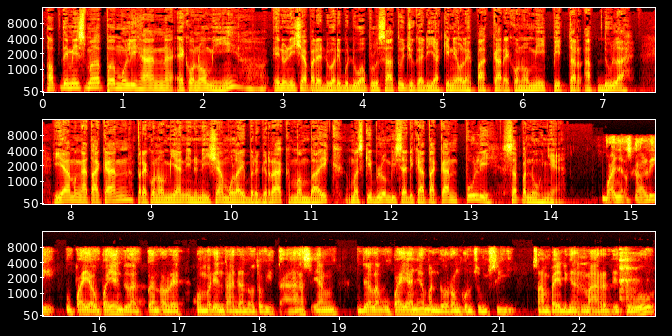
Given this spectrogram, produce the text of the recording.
Optimisme pemulihan ekonomi Indonesia pada 2021 juga diyakini oleh pakar ekonomi Peter Abdullah. Ia mengatakan perekonomian Indonesia mulai bergerak membaik meski belum bisa dikatakan pulih sepenuhnya. Banyak sekali upaya-upaya yang dilakukan oleh pemerintah dan otoritas yang dalam upayanya mendorong konsumsi sampai dengan Maret itu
